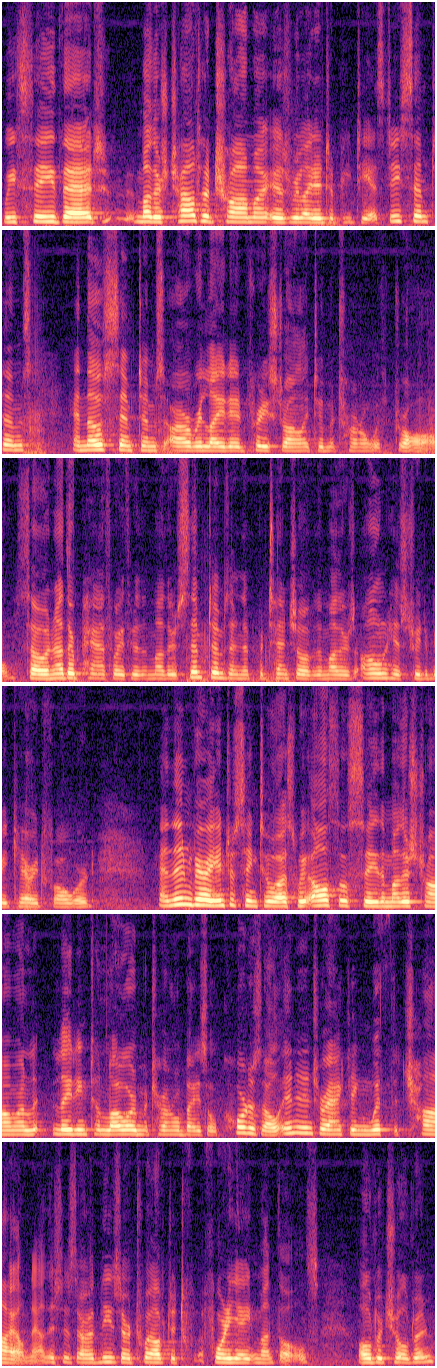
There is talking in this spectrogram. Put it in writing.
We see that mother's childhood trauma is related to PTSD symptoms, and those symptoms are related pretty strongly to maternal withdrawal. So another pathway through the mother's symptoms and the potential of the mother's own history to be carried forward and then very interesting to us, we also see the mother's trauma leading to lower maternal basal cortisol in interacting with the child. Now, this is our, these are 12 to 48 month olds, older children.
